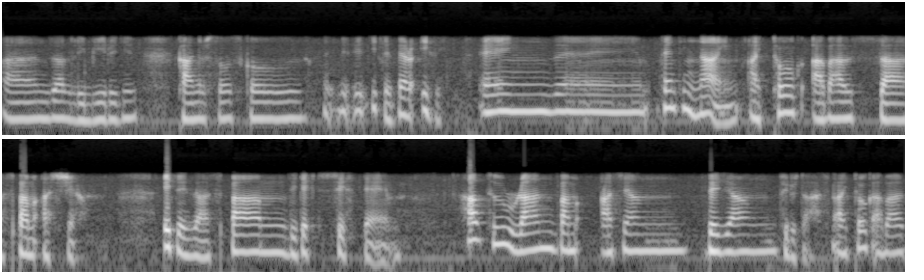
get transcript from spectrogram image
and the rebuild kernel source code. It, it is very easy. And uh, 29, I talk about the SpamAssassin. It is a spam detect system. How to run spam ASEAN Bayesian filters. I talk about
